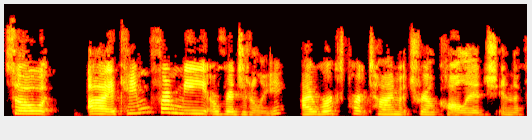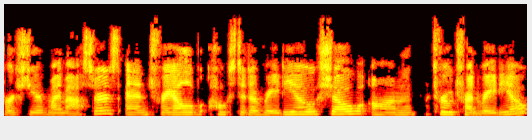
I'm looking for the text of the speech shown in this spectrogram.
So uh, it came from me originally. I worked part-time at Traill College in the first year of my master's, and Traill hosted a radio show um, through Trent Radio.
